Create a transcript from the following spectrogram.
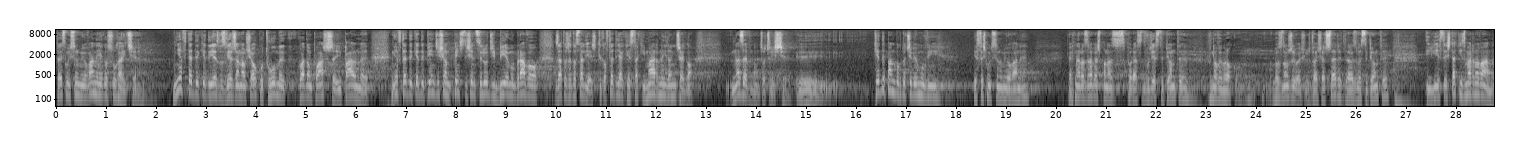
To jest mój syn umiłowany, jego słuchajcie. Nie wtedy, kiedy Jezus wjeżdża na osiołku, tłumy kładą płaszcze i palmy. Nie wtedy, kiedy 55 tysięcy ludzi bije mu brawo za to, że dostali jeść. Tylko wtedy, jak jest taki marny i do niczego. Na zewnątrz oczywiście. Yy, Kiedy Pan Bóg do ciebie mówi, jesteś mój syn umiłowany? Jak narozrabiasz po nas po raz 25 w nowym roku. Bo zdążyłeś już 24, teraz 25 i jesteś taki zmarnowany.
